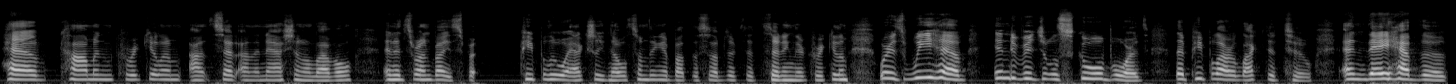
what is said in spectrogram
have common curriculum set on a national level and it's run by people who actually know something about the subjects that's setting their curriculum. Whereas we have individual school boards that people are elected to and they have the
